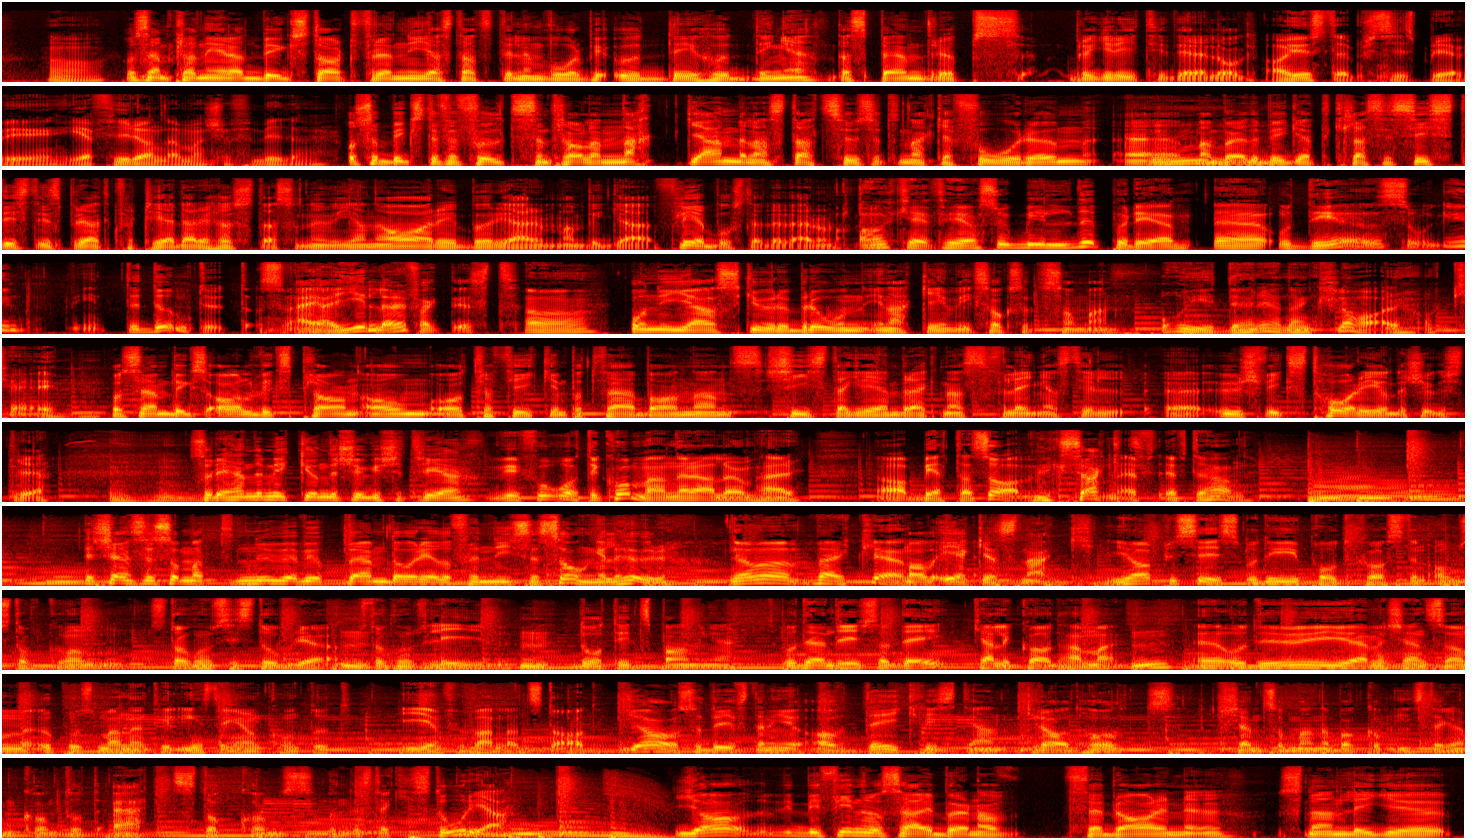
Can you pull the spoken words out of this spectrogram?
och sen planerad byggstart för den nya stadsdelen Vårby Udde i Huddinge där Spendrups bryggeri tidigare låg. Ja just det, precis bredvid E4 där man kör förbi där. Och så byggs det för fullt centrala Nacka mellan Stadshuset och Nacka Forum. Eh, Mm. Man började bygga ett klassicistiskt inspirerat kvarter där i höstas och nu i januari börjar man bygga fler bostäder där. Okej, för jag såg bilder på det eh, och det såg ju inte dumt ut alltså. Nej, jag gillar det faktiskt. Ja. Och nya Skurubron i Nacka invigs också till sommaren. Oj, den är redan klar. Okej. Och sen byggs Alviksplan om och trafiken på tvärbanans Kistagren beräknas förlängas till eh, Ursviks torg under 2023. Mhm. Så det händer mycket under 2023. Vi får återkomma när alla de här ja, betas av. Exakt. Efter, efterhand. Det känns ju som att nu är vi uppvärmda och redo för en ny säsong, eller hur? Ja, verkligen. Av Ekensnack. Ja, precis. Och det är ju podcasten om Stockholm, Stockholms historia, Stockholms liv. Mm, dåtidsspaningar. Och den drivs av dig, Kalle Kadhammar. Mm. Eh, Och du är ju även känd som upphovsmannen till Instagramkontot I en förvandlad stad. Ja, och så drivs den ju av dig Christian Gradholt, känd som mannen bakom Instagramkontot at Stockholms historia. Ja, vi befinner oss här i början av februari nu. Snön ligger ju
